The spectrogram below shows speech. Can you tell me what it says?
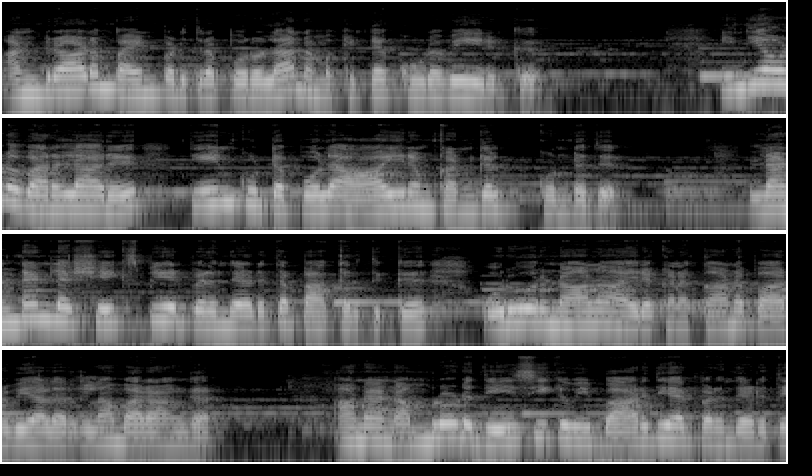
அன்றாடம் பயன்படுத்துகிற பொருளாக நம்மக்கிட்ட கூடவே இருக்குது இந்தியாவோட வரலாறு தேன்கூட்டை போல ஆயிரம் கண்கள் கொண்டது. லண்டனில் ஷேக்ஸ்பியர் பிறந்த இடத்த பார்க்கறதுக்கு ஒரு ஒரு நாளும் ஆயிரக்கணக்கான பார்வையாளர்கள்லாம் வராங்க. ஆனால் நம்மளோட தேசிய கவி பாரதியார் பிறந்த இடத்த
